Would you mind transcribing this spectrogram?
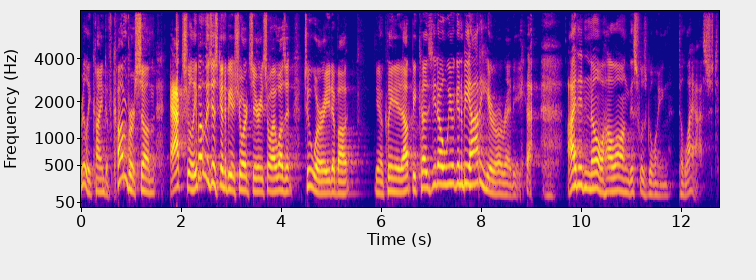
really kind of cumbersome, actually, but it was just going to be a short series, so I wasn't too worried about you know, cleaning it up because, you know, we were going to be out of here already. I didn't know how long this was going to last.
